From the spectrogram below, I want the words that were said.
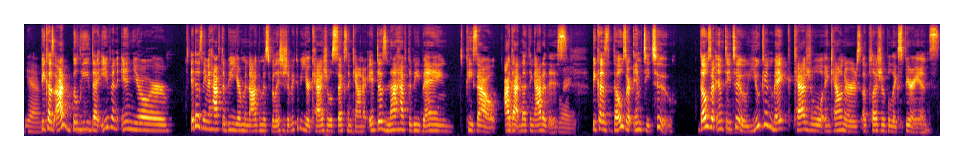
Yeah. Because I believe mm-hmm. that even in your it doesn't even have to be your monogamous relationship. It could be your casual sex encounter. It does not have to be bang, peace out. Right. I got nothing out of this. Right. Because those are empty too those are empty mm-hmm. too. You can make casual encounters a pleasurable experience.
